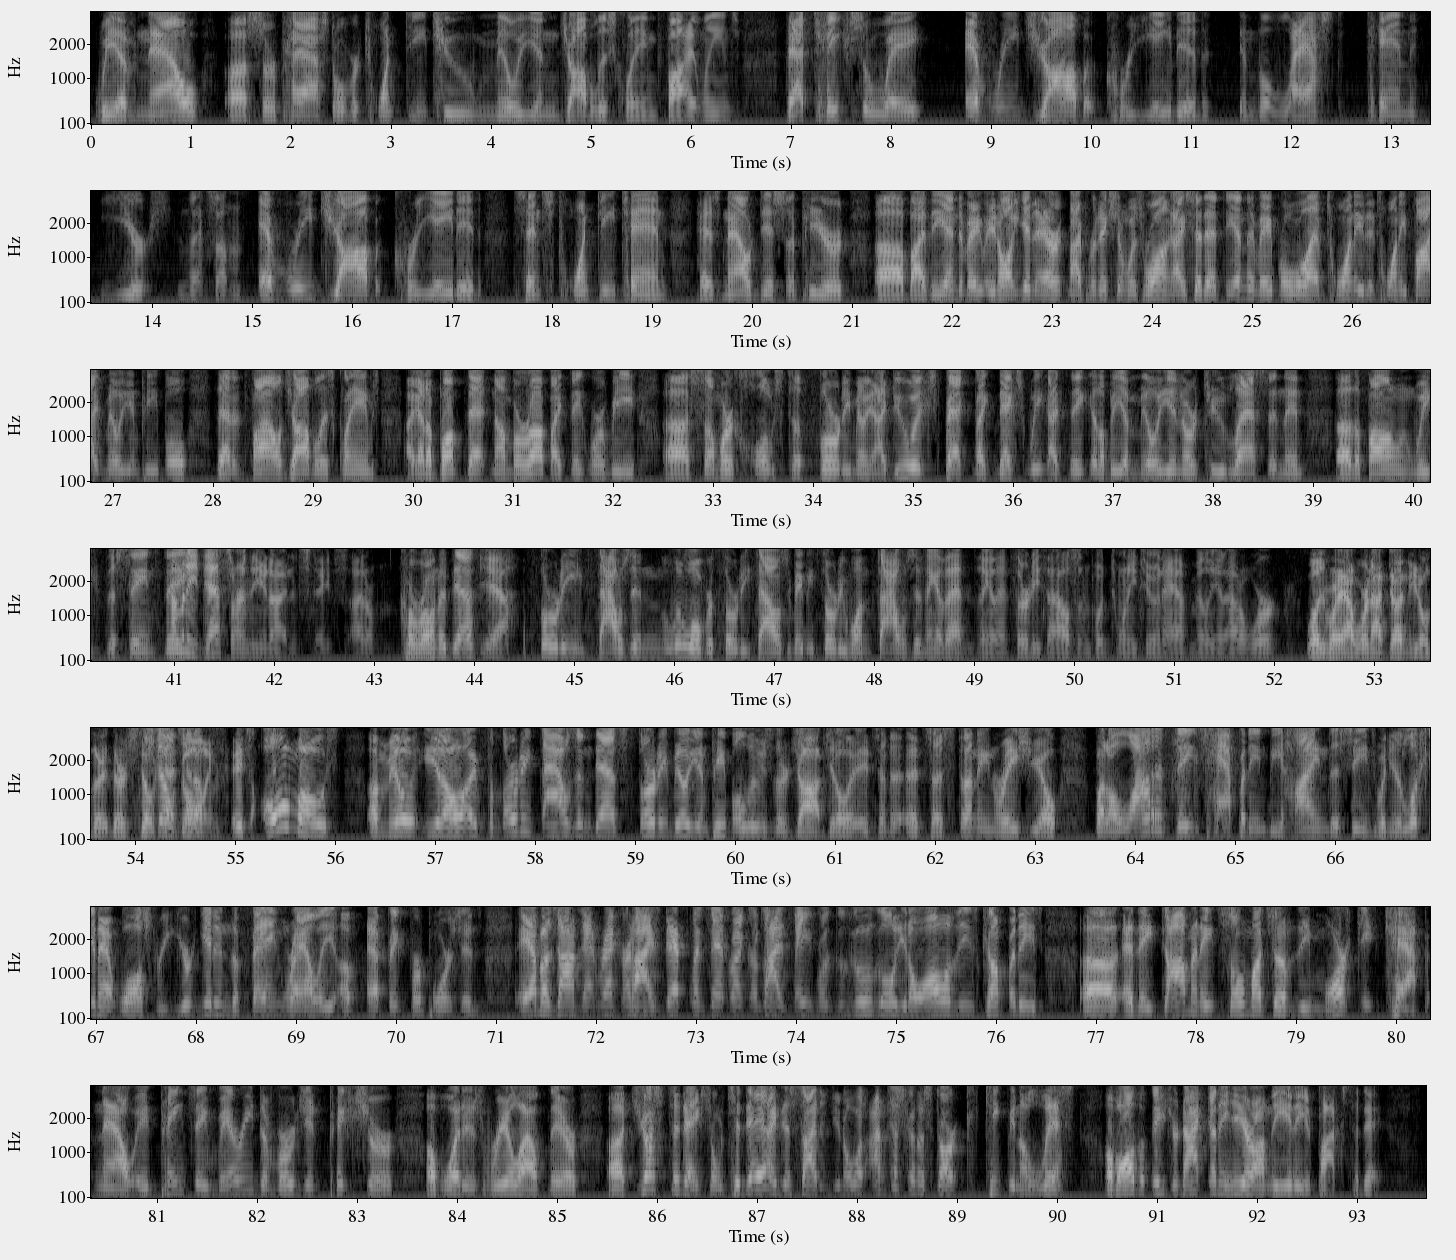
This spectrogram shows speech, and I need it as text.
we have now uh, surpassed over 22 million jobless claim filings. That takes away every job created in the last 10 years. Isn't that something? Every job created since 2010 has now disappeared. Uh, by the end of April, you know, again, Eric, my prediction was wrong. I said at the end of April we'll have 20 to 25 million people that had filed jobless claims. I got to bump that number up. I think we'll be uh, somewhere close to 30 million. I do expect, like next week, I think it'll be a million or two less, and then uh, the following week the same thing. How many deaths are in the United States? I don't. Corona deaths? Yeah. 30,000, a little over 30,000, maybe 31,000. Think of that. Think of that. 30,000 put 22.5 million out of work. Well, yeah, we're not done. You know, they're, they're still, still going. Up. It's almost a million. You know, uh, for thirty thousand deaths, thirty million people lose their jobs. You know, it's a it's a stunning ratio. But a lot of things happening behind the scenes. When you're looking at Wall Street, you're getting the Fang rally of epic proportions. Amazon's at record highs, Netflix at record highs, Facebook, Google. You know, all of these companies uh, and they dominate so much of the market cap now. It paints a very divergent picture of what is real out there. Uh, just today, so today I decided, you know what? I'm just going to start keeping a list of all the things you're not going to hear on the Idiot Box today.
